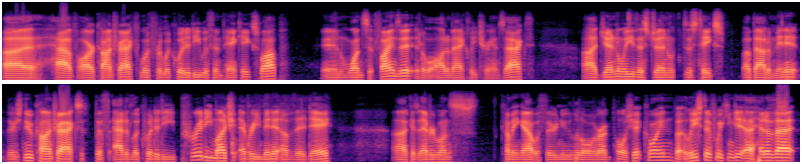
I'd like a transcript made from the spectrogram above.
uh, have our contract look for liquidity within PancakeSwap and once it finds it, it'll automatically transact. Uh, generally, this gen this takes about a minute. There's new contracts with added liquidity pretty much every minute of the day because uh, everyone's coming out with their new little rug pull shit coin. But at least if we can get ahead of that,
